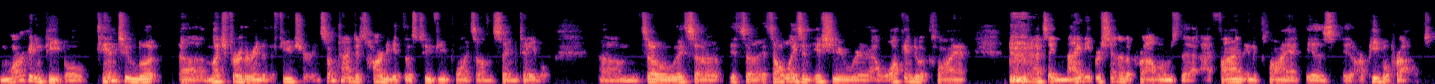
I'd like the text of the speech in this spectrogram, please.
Marketing people tend to look uh, much further into the future. And sometimes it's hard to get those two viewpoints on the same table. Um, so it's a it's a it's always an issue where I walk into a client. I'd say 90% of the problems that I find in a client is are people problems.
